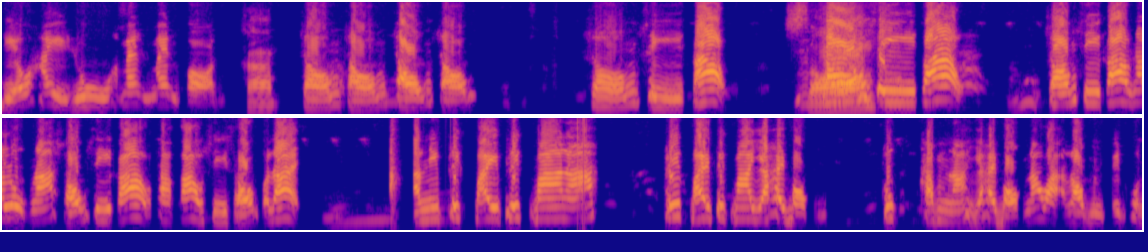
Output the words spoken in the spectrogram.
เดี๋ยวให้ดูแม่นแม่นๆก่อนครับสองสองสองสองสองสี่เก้า สอสองงสี่เก้าสองสี่เก้านะลูกนะสองสี่เก้าถ้าเก้าสี่สองก็ได้ อันนี้พลิกไปพลิกมานะพลิกไปพลิกมาอย่าให้บอก ทุกคำนะอย่าให้บอกนะว่า เรามันเป็นคน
